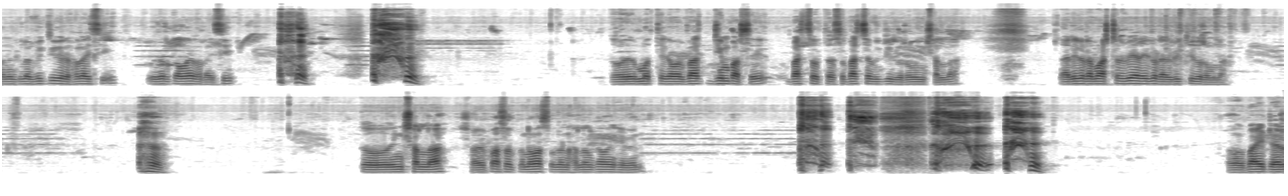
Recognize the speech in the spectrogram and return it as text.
অনেকগুলো বিক্রি করে ফেলাইছি ওদের কমাই ফেলাইছি। তো এর মধ্যে থেকে আমার ডিম পারছে, বাচ্চা হতে আছে, বাচ্চা বিক্রি করব ইনশাল্লাহ। আর এগুলো মাস্টার বিয়ে আর এগুলো আর বিক্রি করব না। তো ইনশাল্লাহ, সবাই পাঁচ অক্ট নামাজ পড়বেন, হালাল কামাই খাবেন। আমার বাড়িটার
